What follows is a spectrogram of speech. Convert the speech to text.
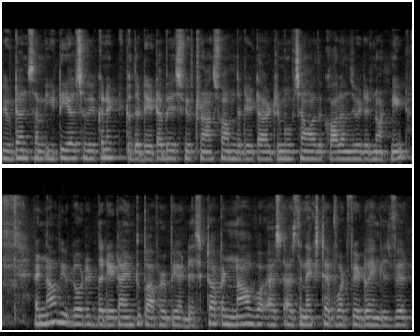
We've done some ETL, so we've connected to the database, we've transformed the data, removed some of the columns we did not need. And now we've loaded the data into Power BI desktop. And now as, as the next step, what we're doing is we're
